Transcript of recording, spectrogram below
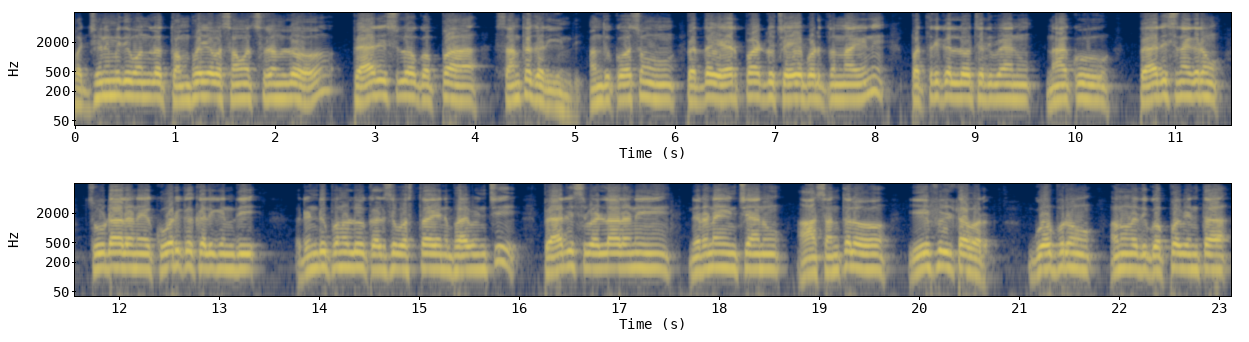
పద్దెనిమిది వందల తొంభైవ సంవత్సరంలో ప్యారిస్లో గొప్ప సంత జరిగింది. అందుకోసం పెద్ద ఏర్పాట్లు చేయబడుతున్నాయని పత్రికల్లో చదివాను. నాకు ప్యారిస్ నగరం చూడాలనే కోరిక కలిగింది. రెండు పనులు కలిసి వస్తాయని భావించి ప్యారిస్ వెళ్ళాలని నిర్ణయించాను. ఆ సంతలో ఏఫిల్ టవర్ గోపురం అనున్నది గొప్ప వింత.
